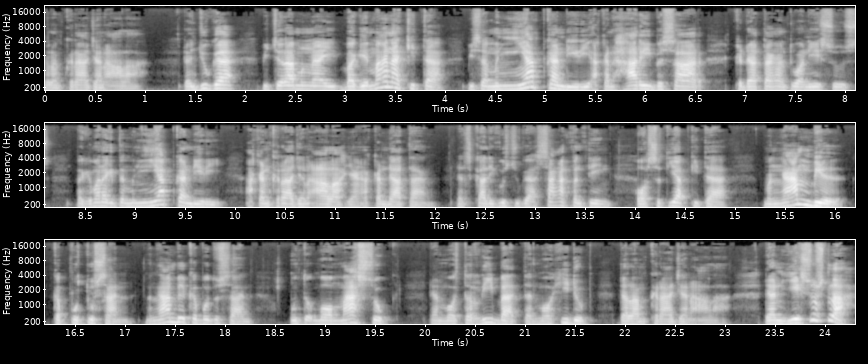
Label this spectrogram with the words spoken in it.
dalam kerajaan Allah. Dan juga bicara mengenai bagaimana kita bisa menyiapkan diri akan hari besar kedatangan Tuhan Yesus bagaimana kita menyiapkan diri akan kerajaan Allah yang akan datang dan sekaligus juga sangat penting bahwa setiap kita mengambil keputusan, mengambil keputusan untuk mau masuk dan mau terlibat dan mau hidup dalam kerajaan Allah. Dan Yesuslah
